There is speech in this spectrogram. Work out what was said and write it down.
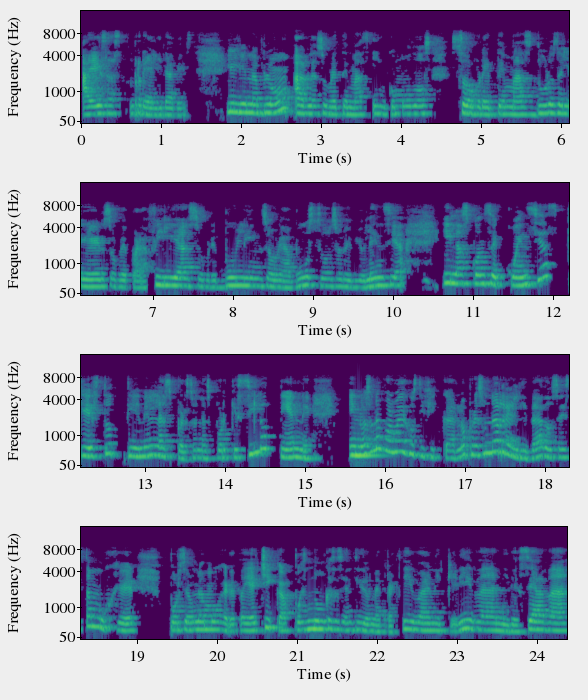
a esas realidades. Liliana Blom habla sobre temas incómodos, sobre temas duros de leer, sobre parafilia, sobre bullying, sobre abuso, sobre violencia y las consecuencias que esto tiene en las personas, porque sí lo tiene. Y no es una forma de justificarlo, pero es una realidad. O sea, esta mujer, por ser una mujer de talla chica, pues nunca se ha sentido ni atractiva, ni querida, ni deseada,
